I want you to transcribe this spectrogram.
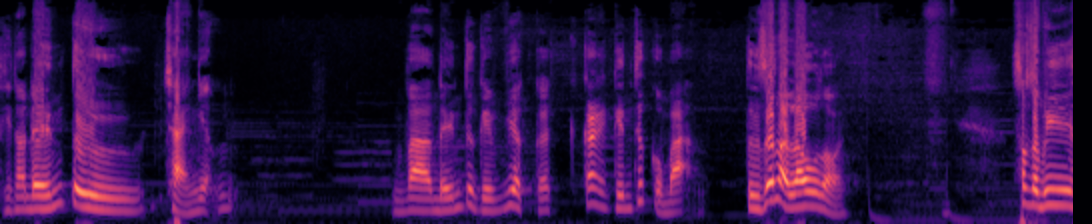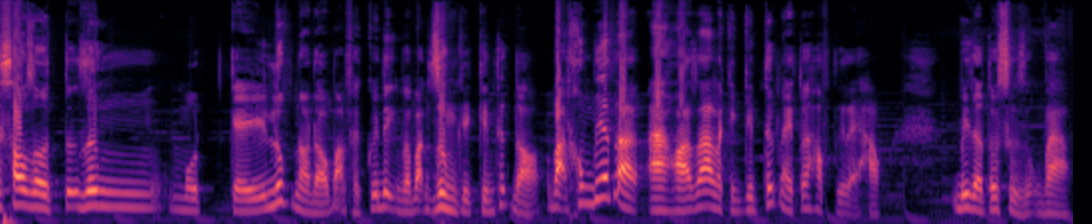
thì nó đến từ trải nghiệm và đến từ cái việc các, các cái kiến thức của bạn từ rất là lâu rồi sau giờ bi, sau giờ tự dưng một cái lúc nào đó bạn phải quyết định và bạn dùng cái kiến thức đó. Bạn không biết là à hóa ra là cái kiến thức này tôi học từ đại học, bây giờ tôi sử dụng vào.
